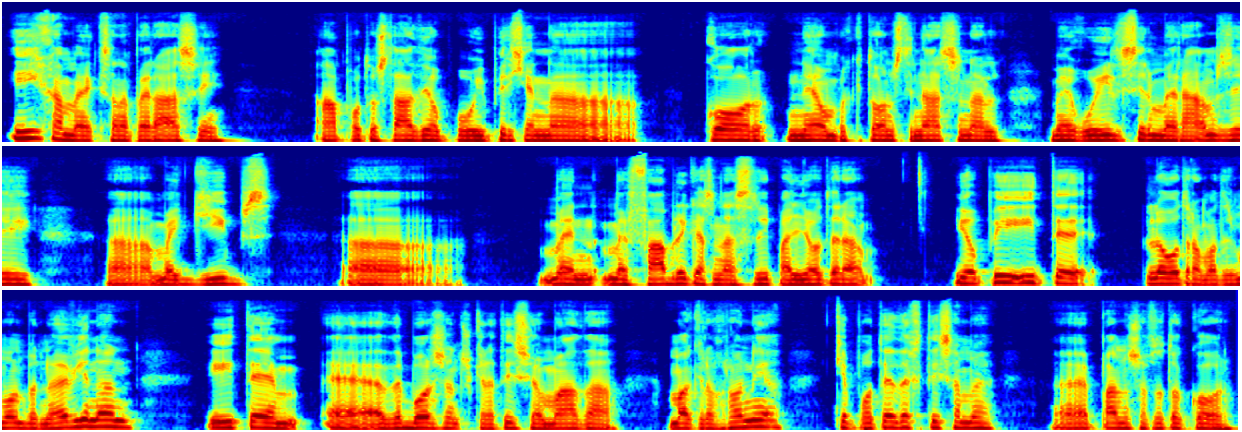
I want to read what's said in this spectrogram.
είχαμε ξαναπεράσει από το στάδιο που υπήρχε ένα core νέων παικτών στην Arsenal με Wilson, με Ramsey, με Gibbs, με, με Fabregas να στρεί παλιότερα οι οποίοι είτε λόγω τραυματισμών μπαινοέβγαιναν είτε ε, δεν μπόρεσε να τους κρατήσει η ομάδα μακροχρόνια και ποτέ δεν χτίσαμε ε, πάνω σε αυτό το core.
